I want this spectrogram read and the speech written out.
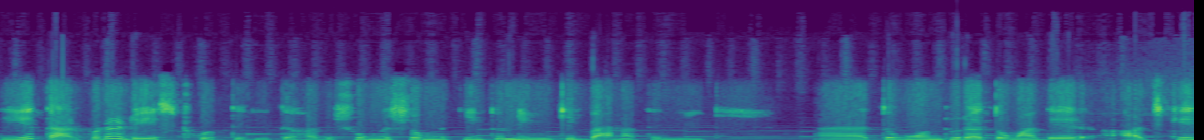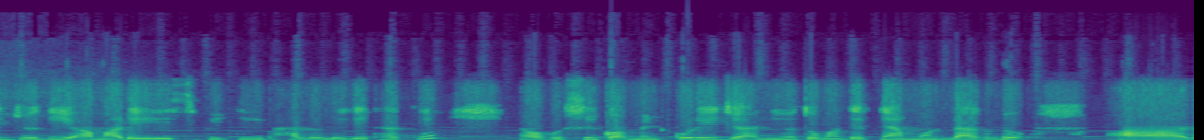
দিয়ে তারপরে রেস্ট করতে দিতে হবে। সঙ্গে সঙ্গে কিন্তু নিমকি বানাতে নেই। তো বন্ধুরা, তোমাদের আজকে যদি আমার এই রেসিপিটি ভালো লেগে থাকে, অবশ্যই কমেন্ট করেই জানিও তোমাদের কেমন লাগল। আর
